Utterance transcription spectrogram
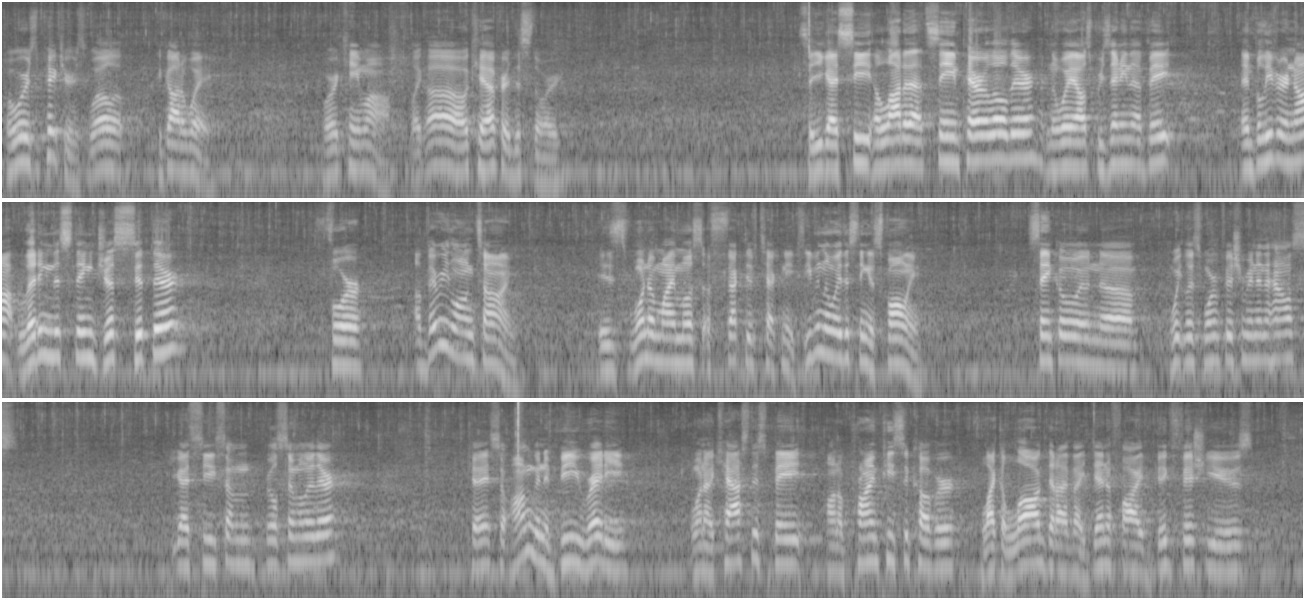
But where's the pictures? Well, it got away. Or it came off. Like, oh, okay, I've heard this story. So you guys see a lot of that same parallel there in the way I was presenting that bait. And believe it or not, letting this thing just sit there for a very long time is one of my most effective techniques. Even the way this thing is falling. Senko and uh, weightless worm fishermen in the house. You guys see something real similar there? Okay, so I'm gonna be ready when I cast this bait on a prime piece of cover, like a log that I've identified big fish use,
